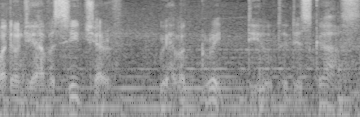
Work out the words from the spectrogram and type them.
Why don't you have a seat, Sheriff? We have a great deal to discuss.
